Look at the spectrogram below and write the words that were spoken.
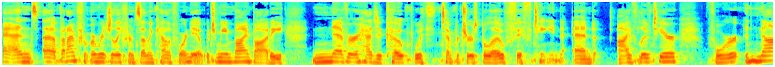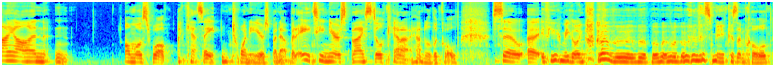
and uh, but I'm from originally from Southern California, which means my body never had to cope with temperatures below 15, and I've lived here for nigh on almost, well, I can't say 20 years by now, but 18 years, and I still cannot handle the cold. So uh, if you hear me going, that's me because I'm cold.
